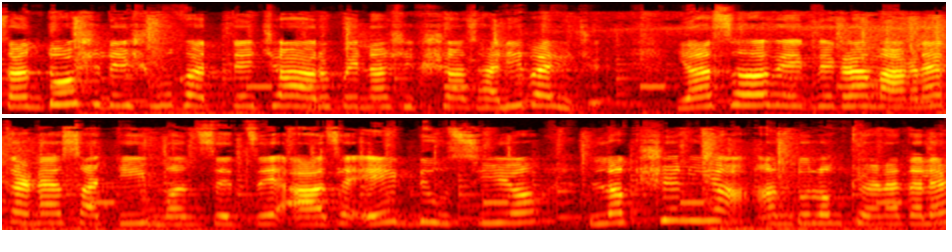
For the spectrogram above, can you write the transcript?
संतोष देशमुख हत्येच्या आरोपींना शिक्षा झाली पाहिजे. यासह वेगवेगळ्या मागण्या करण्यासाठी मनसेचे आज एक दिवसीय लक्षणीय आंदोलन करण्यात आले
